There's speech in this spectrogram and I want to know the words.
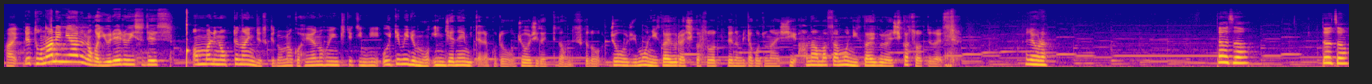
はい。で、隣にあるのが揺れる椅子です。あんまり乗ってないんですけど、なんか部屋の雰囲気的に置いてみるもいいんじゃねみたいなことをジョージが言ってたんですけど、ジョージも2回ぐらいしか座ってるの見たことないし、花間さんも2回ぐらいしか座ってないです。じゃほら。どうぞ。どうぞ。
